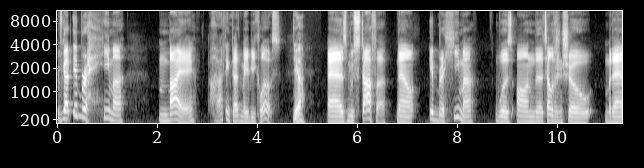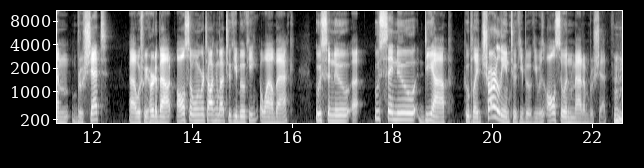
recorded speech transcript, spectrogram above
We've got Ibrahima Mbaye. Oh, I think that may be close. Yeah. As Mustafa. Now, Ibrahima was on the television show Madame Brouette, uh, which we heard about also when we were talking about Touki Bouki a while back. Ousseynou, uh, Ousseynou Diop, who played Charlie in Touki Bouki, was also in Madame Brouette. Hmm.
